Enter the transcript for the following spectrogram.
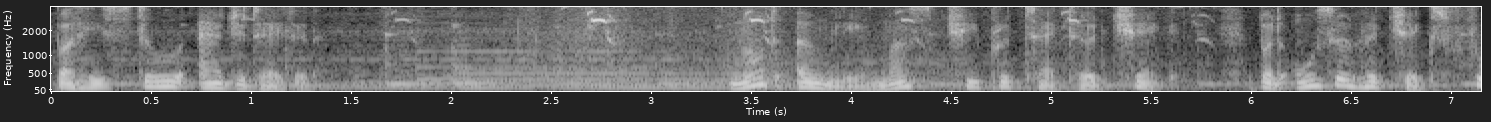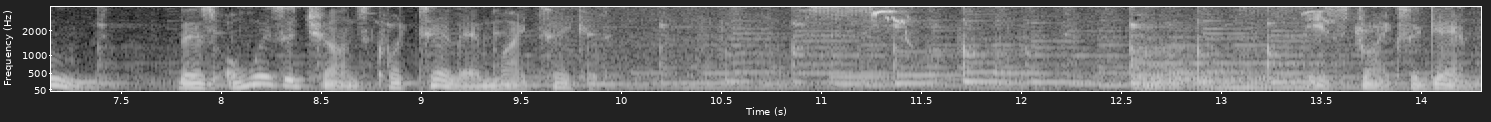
but he's still agitated. Not only must she protect her chick, but also her chick's food. There's always a chance Kwatele might take it. He strikes again.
